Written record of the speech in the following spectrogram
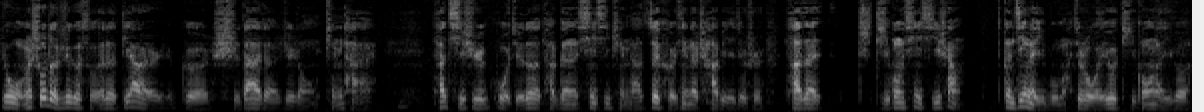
就我们说的这个所谓的第二个时代的这种平台，它其实我觉得它跟信息平台最核心的差别就是它在提供信息上更进了一步嘛，就是我又提供了一个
